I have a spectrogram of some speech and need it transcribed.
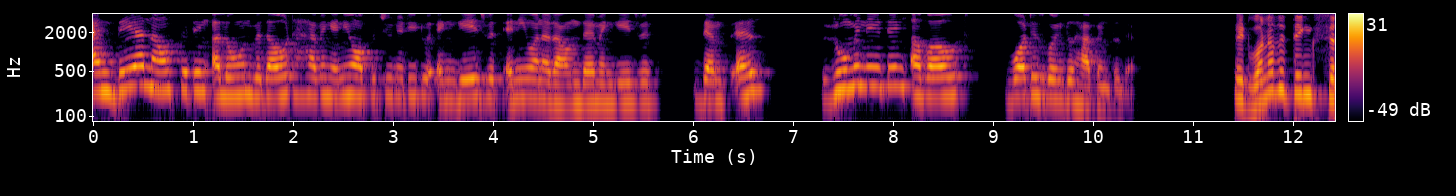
and they are now sitting alone without having any opportunity to engage with anyone around them engage with themselves ruminating about what is going to happen to them Right. One of the things uh,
